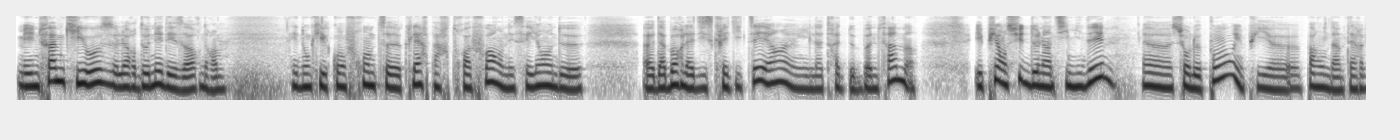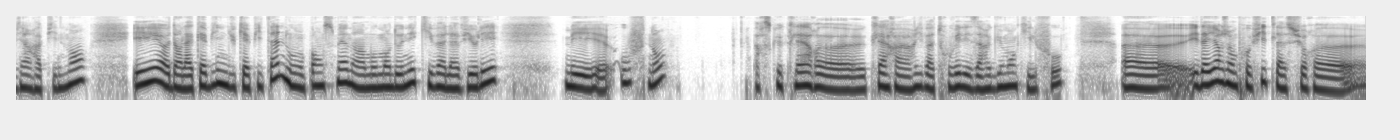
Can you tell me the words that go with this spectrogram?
mais une femme qui ose leur donner des ordres. Et donc il confronte Claire par trois fois en essayant de euh, d'abord la discréditer, hein, il la traite de bonne femme, et puis ensuite de l'intimider sur le pont, et puis Pound intervient rapidement, et dans la cabine du capitaine, où on pense même à un moment donné qu'il va la violer, mais ouf, non parce que Claire, euh, Claire arrive à trouver les arguments qu'il faut. Euh, et d'ailleurs, j'en profite là sur, euh,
